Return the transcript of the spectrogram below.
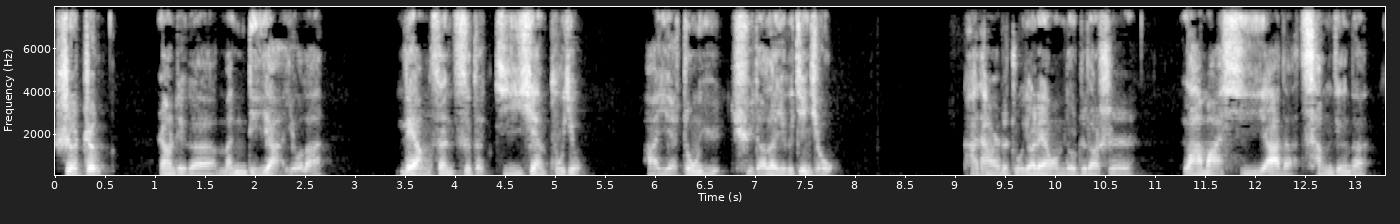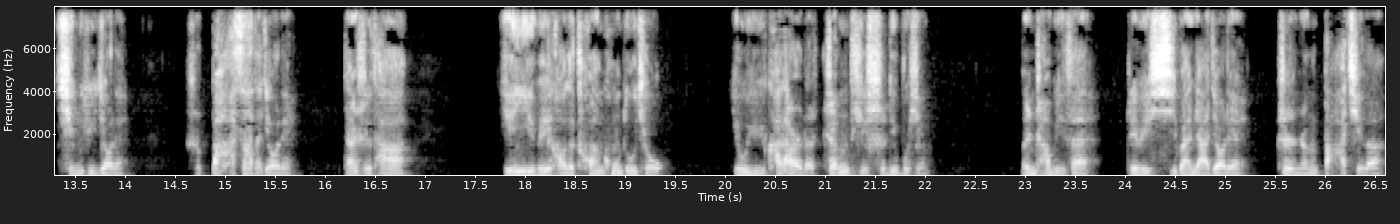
射正，让这个门迪呀有了两三次的极限扑救，啊，也终于取得了一个进球。卡塔尔的主教练我们都知道是拉玛西亚的曾经的。青训教练是巴萨的教练，但是他引以为豪的传控足球，由于卡塔尔的整体实力不行，本场比赛这位西班牙教练只能打起了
